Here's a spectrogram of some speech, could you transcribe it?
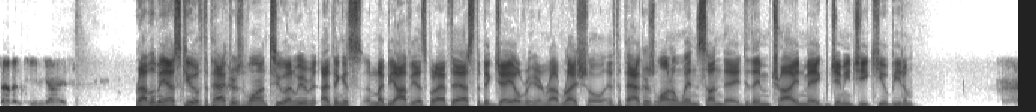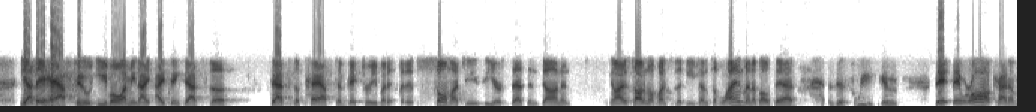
07 team, guys. Rob, let me ask you if the Packers want to, and we were, I think it's, it might be obvious, but I have to ask the big J over here in Rob Reischel. If the Packers want to win Sunday, do they try and make Jimmy GQ beat them? Yeah, they have to, Ebo. I mean, I, I think that's the that's the path to victory, but it, but it's so much easier said than done. And you know, I was talking to a bunch of the defensive linemen about that this week, and they they were all kind of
